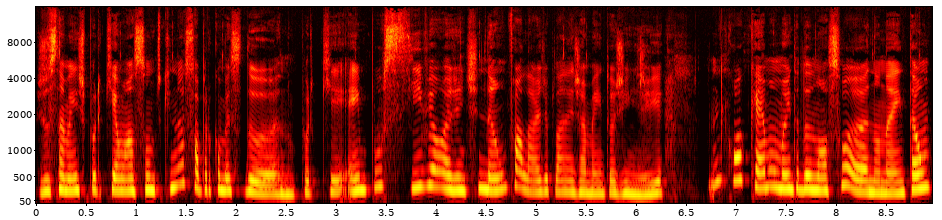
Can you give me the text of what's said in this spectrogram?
Justamente porque é um assunto que não é só para o começo do ano, porque é impossível a gente não falar de planejamento hoje em dia, em qualquer momento do nosso ano, né? Então,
